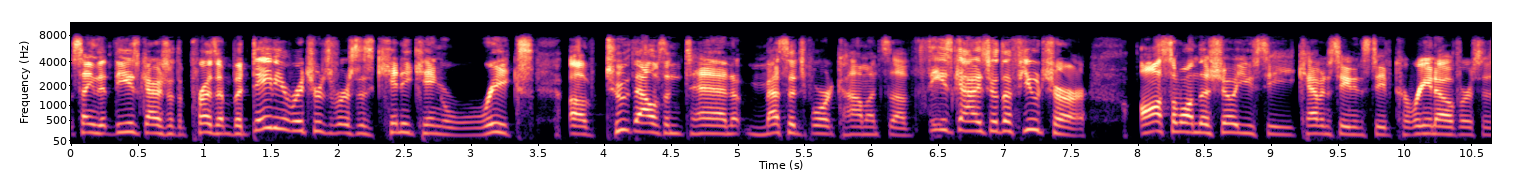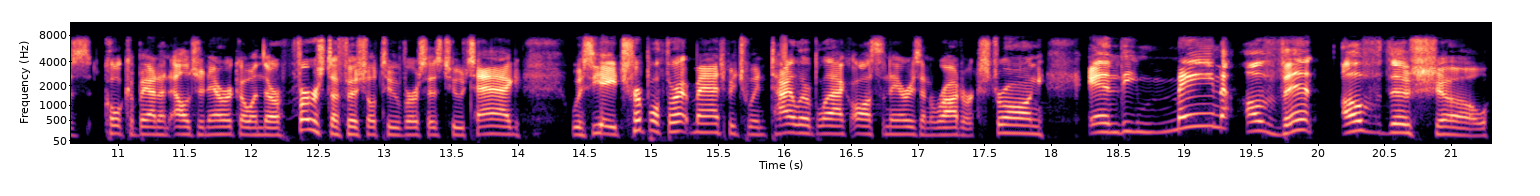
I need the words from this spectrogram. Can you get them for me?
saying that these guys are the present. But Davey Richards versus Kenny King reeks of 2010 message board comments of these guys are the future. Also on the show, you see Kevin Steen and Steve Corino versus Colt Cabana and El Generico in their first official two versus two tag. We see a triple threat match between Tyler Black, Austin Aries, and Roderick Strong. And the main event of the show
